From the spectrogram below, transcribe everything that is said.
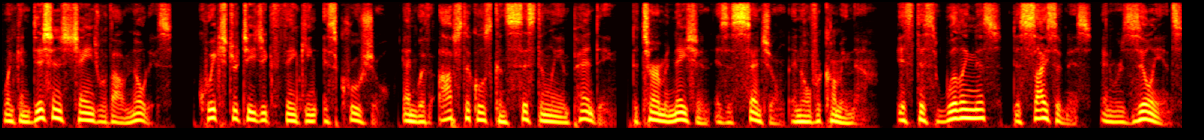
When conditions change without notice, quick strategic thinking is crucial. And with obstacles consistently impending, determination is essential in overcoming them. It's this willingness, decisiveness, and resilience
